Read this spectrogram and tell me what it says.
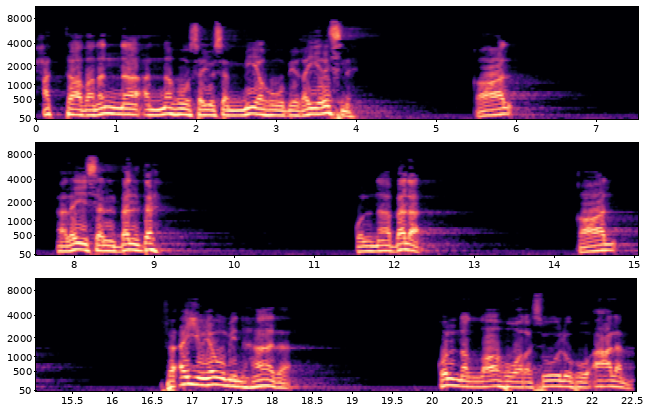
حتى ظننا أنه سيسميه بغير اسمه. قال أليس البلدة؟ قلنا بلى. قال فأي يوم هذا؟ قلنا الله ورسوله أعلم.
